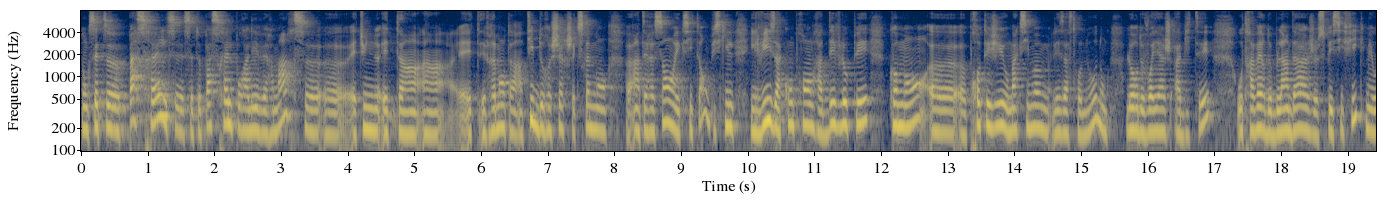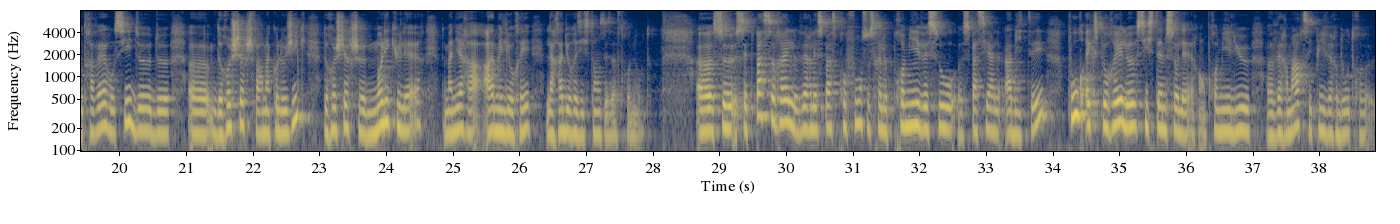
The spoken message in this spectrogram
Donc cette euh, passerelle, cette passerelle pour aller vers Mars euh, est, une, est, un, est, vraiment un, type de recherche extrêmement euh, intéressant et excitant puisqu'il il vise à comprendre, à développer comment protéger au maximum les astronautes, donc lors de voyages habités, au travers de blindages spécifiques, mais au travers aussi de, de, de recherches pharmacologiques, de recherches moléculaires, de manière à améliorer la radiorésistance des astronautes. Euh, cette passerelle vers l'espace profond, ce serait le premier vaisseau euh, spatial habité pour explorer le système solaire, en premier lieu euh, vers Mars et puis vers d'autres,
